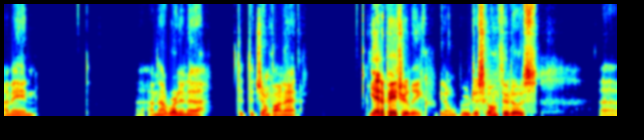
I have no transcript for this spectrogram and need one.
I mean, I'm not running a to, to jump on that. Yeah, the Patriot League. You know, we are just going through those, uh,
